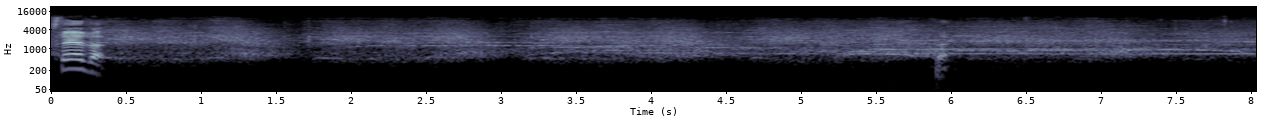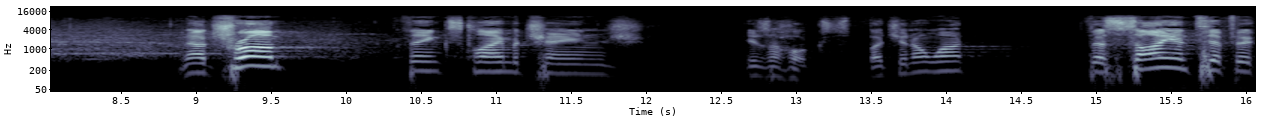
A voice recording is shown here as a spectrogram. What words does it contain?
Stand up. Now, Trump thinks climate change is a hoax. But you know what? The scientific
